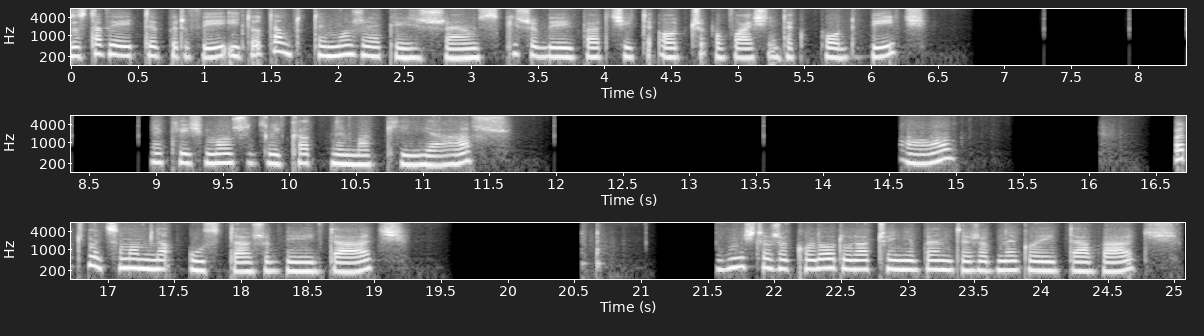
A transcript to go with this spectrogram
Zostawię jej te brwi i dodam tutaj może jakieś rzęski, żeby jej bardziej te oczy, o właśnie, tak podbić. Jakiś może delikatny makijaż. O. Patrzmy, co mam na usta, żeby jej dać. Myślę, że koloru raczej nie będę żadnego jej dawać.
